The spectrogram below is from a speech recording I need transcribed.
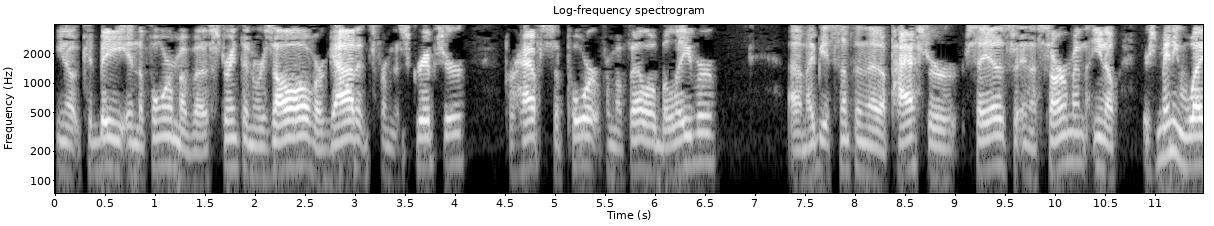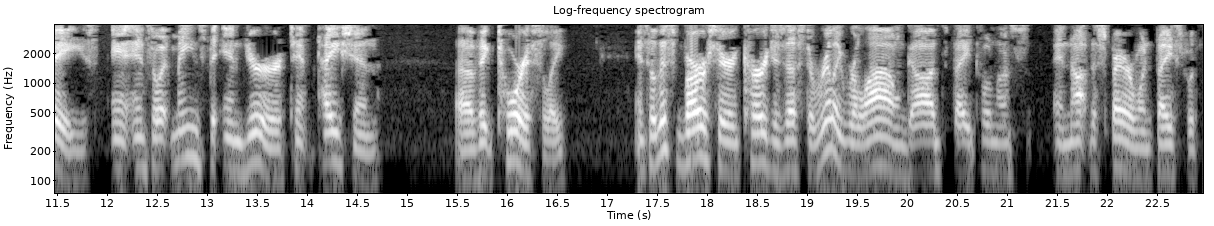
You know, it could be in the form of a strengthened resolve or guidance from the Scripture, perhaps support from a fellow believer. Uh, maybe it's something that a pastor says in a sermon. You know, there's many ways, and, and so it means to endure temptation uh, victoriously. And so this verse here encourages us to really rely on God's faithfulness and not despair when faced with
